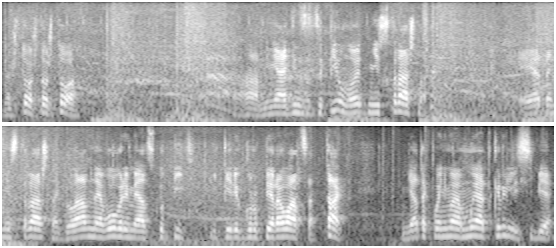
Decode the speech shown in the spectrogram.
Ну что, что, что? Ага, меня один зацепил, но это не страшно. Это не страшно. Главное вовремя отступить и перегруппироваться. Так, я так понимаю, мы открыли себе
